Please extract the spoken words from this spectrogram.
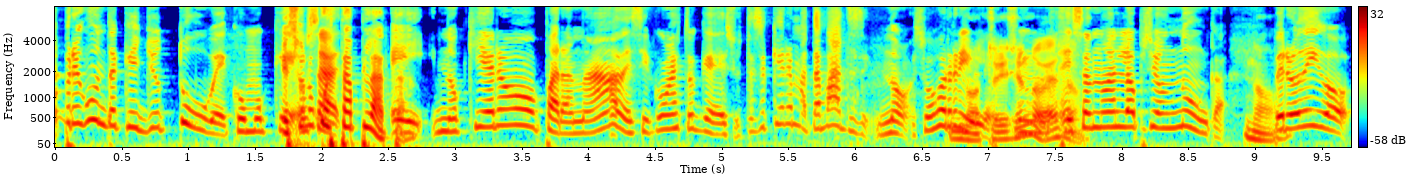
la pregunta que yo tuve, como que... Eso o no sea, cuesta plata. ey, no quiero para nada decir con esto que si usted se quiere matar, mátese. No, eso es horrible. estoy diciendo Mm, eso. Esa no es la opción nunca. No. Pero digo,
